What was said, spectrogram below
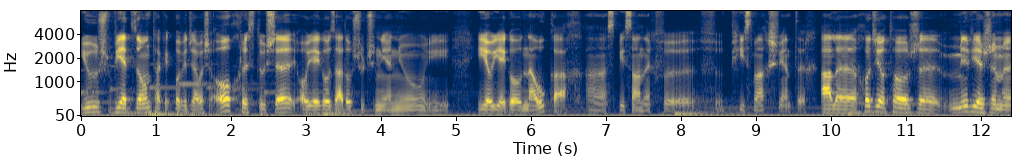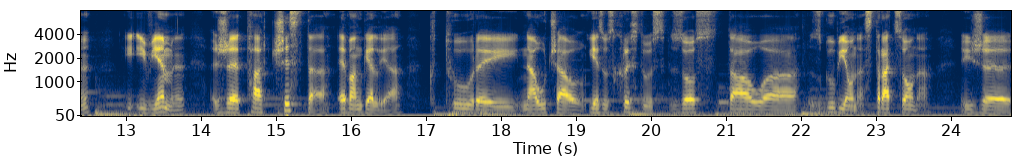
Już wiedzą, tak jak powiedziałeś, o Chrystusie, o Jego zadośćuczynieniu i, i o Jego naukach e, spisanych w, w Pismach Świętych. Ale chodzi o to, że my wierzymy i, i wiemy, że ta czysta Ewangelia, której nauczał Jezus Chrystus, została zgubiona, stracona. I że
